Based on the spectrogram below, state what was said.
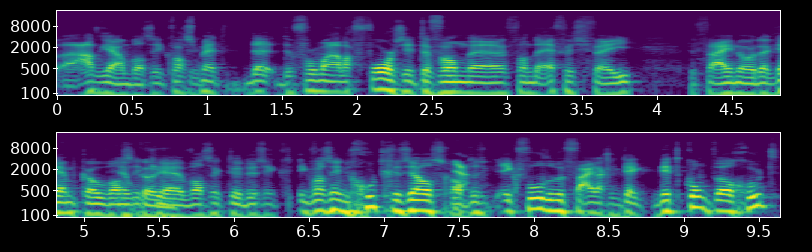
Adriaan was. Ik was met de, de voormalig voorzitter van, eh, van de FSV, de Feyenoord, Remco was, Remco, ik, ja. eh, was ik er. Dus ik, ik was in goed gezelschap. Ja. Dus ik voelde me veilig. Ik denk, dit komt wel goed.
